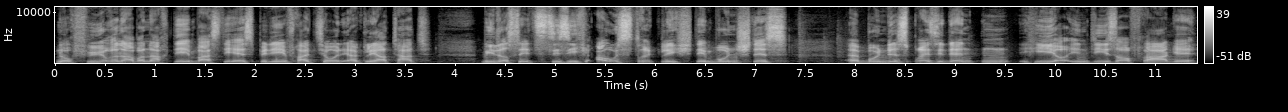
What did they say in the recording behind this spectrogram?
noch führen, aber nach dem, was die SPD-Fraktion erklärt hat, widersetzt sie sich ausdrücklich dem Wunsch des äh, Bundespräsidenten, hier in dieser Frage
